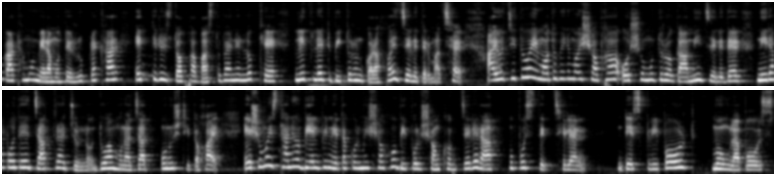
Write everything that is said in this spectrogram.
কাঠামো মেরামতের রূপরেখার একত্রিশ দফা বাস্তবায়নের লক্ষ্যে লিফলেট বিতরণ করা হয় জেলেদের মাঝে। আয়োজিত এই মতবিনিময় সভা ও সমুদ্রগামী জেলেদের নিরাপদে যাত্রার জন্য দোয়া মোনাজাত অনুষ্ঠিত হয়। এ সময় স্থানীয় বিএনপির নেতাকর্মী সহ বিপুল সংখ্যক জেলেরা উপস্থিত ছিলেন। Desk report, Mongla post.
